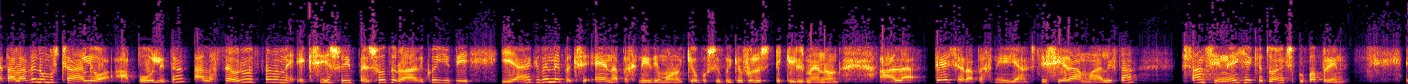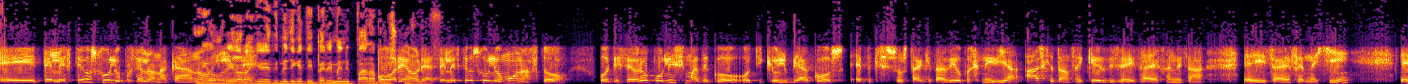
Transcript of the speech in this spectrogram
Καταλαβαίνω όμως, ξαναλέω απόλυτα, αλλά θεωρώ ότι θα ήταν εξίσου ή περισσότερο άδικο γιατί η ΑΕΚ δεν έπαιξε ένα παιχνίδι μόνο και όπως είπε και ο φίλος και κλεισμένων, αλλά τέσσερα παιχνίδια, στη σειρά μάλιστα, σαν συνέχεια και τον έξι που είπα πριν. Ε, τελευταίο σχόλιο που θέλω να κάνω. Λίγο γρήγορα, κύριε Δημήτρη, γιατί περιμένει πάρα πολύ. Ωραία, ωραία. Τελευταίο σχόλιο μόνο αυτό ότι θεωρώ πολύ σημαντικό ότι και ο Ολυμπιακός έπαιξε σωστά και τα δύο παιχνίδια, άσχετα αν θα κέρδιζε ή θα έχανε θα, ε, ή θα έφερνε χ. Ε,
